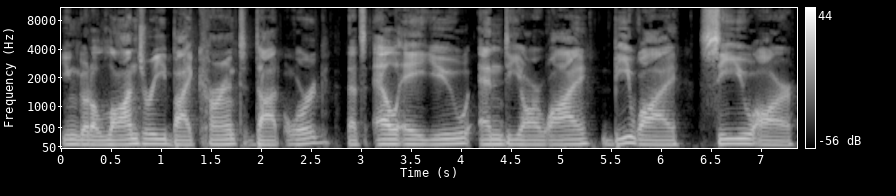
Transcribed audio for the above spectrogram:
you can go to laundrybycurrent.org. That's L A U N D R Y B Y C U R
